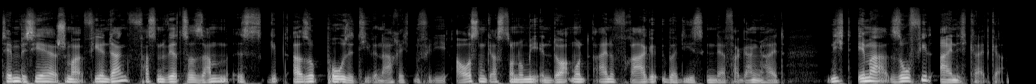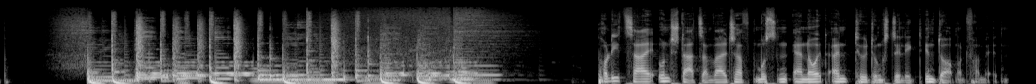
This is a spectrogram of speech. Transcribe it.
Tim, bis hierher schon mal vielen Dank. Fassen wir zusammen. Es gibt also positive Nachrichten für die Außengastronomie in Dortmund. Eine Frage, über die es in der Vergangenheit nicht immer so viel Einigkeit gab. Polizei und Staatsanwaltschaft mussten erneut ein Tötungsdelikt in Dortmund vermelden.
